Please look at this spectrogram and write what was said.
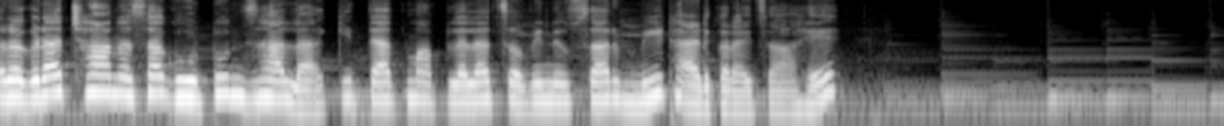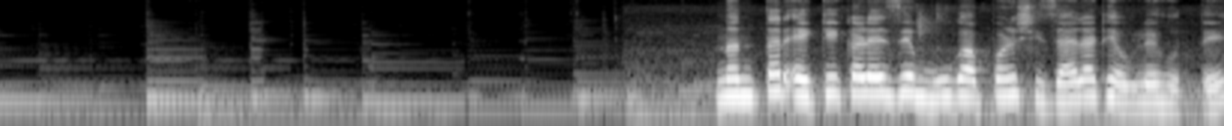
रगडा छान असा घोटून झाला की त्यात मग आपल्याला चवीनुसार मीठ ॲड करायचं आहे. नंतर एकीकडे जे मूग आपण शिजायला ठेवले होते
